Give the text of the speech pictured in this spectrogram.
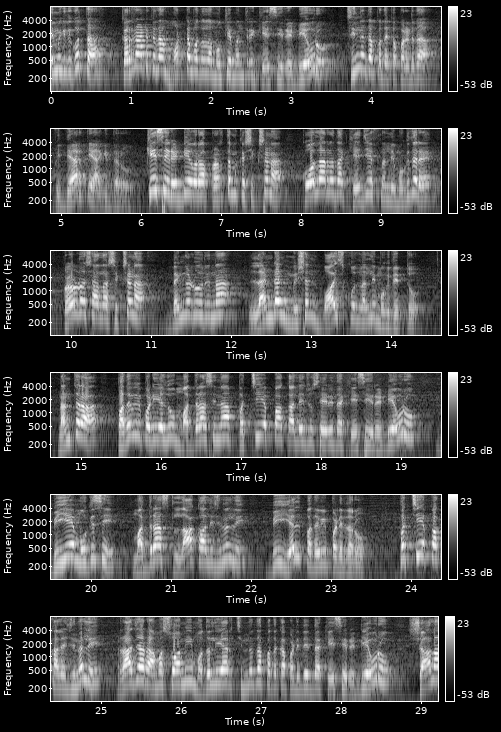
ನಿಮಗಿದು ಗೊತ್ತಾ? ಕರ್ನಾಟಕದ ಮೊಟ್ಟ ಮೊದಲ ಮುಖ್ಯಮಂತ್ರಿ ಕೆ ಸಿ ರೆಡ್ಡಿ ಅವರು ಚಿನ್ನದ ಪದಕ ಪಡೆದ ವಿದ್ಯಾರ್ಥಿಯಾಗಿದ್ದರು. ಕೆ ಸಿ ರೆಡ್ಡಿ ಅವರ ಪ್ರಾಥಮಿಕ ಶಿಕ್ಷಣ ಕೋಲಾರದ ಕೆಜಿಎಫ್ನಲ್ಲಿ ಮುಗಿದರೆ ಪ್ರೌಢಶಾಲಾ ಶಿಕ್ಷಣ ಬೆಂಗಳೂರಿನ ಲಂಡನ್ ಮಿಷನ್ ಬಾಯ್ಸ್ ಸ್ಕೂಲ್ನಲ್ಲಿ ಮುಗಿದಿತ್ತು. ನಂತರ ಪದವಿ ಪಡೆಯಲು ಮದ್ರಾಸಿನ ಪಚ್ಚಿಯಪ್ಪ ಕಾಲೇಜು ಸೇರಿದ ಕೆ ಸಿ ರೆಡ್ಡಿ ಅವರು ಬಿ ಎ ಮುಗಿಸಿ ಮದ್ರಾಸ್ ಲಾ ಕಾಲೇಜಿನಲ್ಲಿ ಬಿ ಎಲ್ ಪದವಿ ಪಡೆದರು. ಪಚ್ಚಿಯಪ್ಪ ಕಾಲೇಜಿನಲ್ಲಿ ರಾಜ ರಾಮಸ್ವಾಮಿ ಮೊದಲಿಯಾರ್ ಚಿನ್ನದ ಪದಕ ಪಡೆದಿದ್ದ ಕೆ ಸಿ ರೆಡ್ಡಿ ಅವರು ಶಾಲಾ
